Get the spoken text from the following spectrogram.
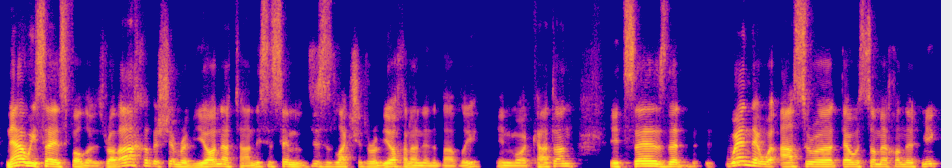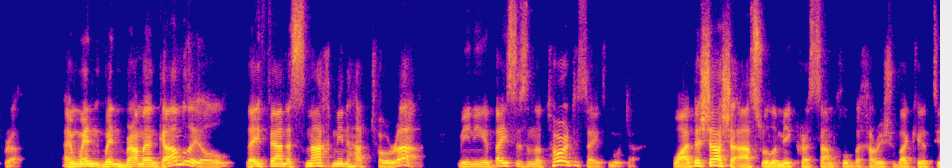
Now we say as follows: Rav Acha b'shem Rav Yonatan. This is same, This is like Shita Rav Yochanan in the Bavli in Moed Katan. It says that when there were asura, there was somech on mikra, and when when Rabban Gamliel they found a smach min haTorah, meaning a basis in the Torah to say it's mutar. Why b'shasha asra mikra samchu b'charish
